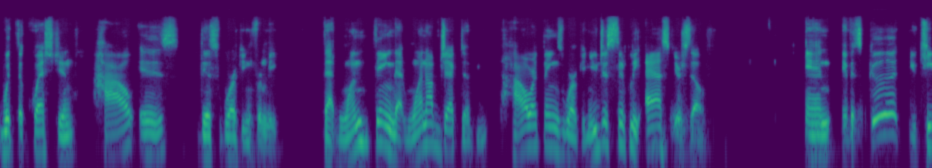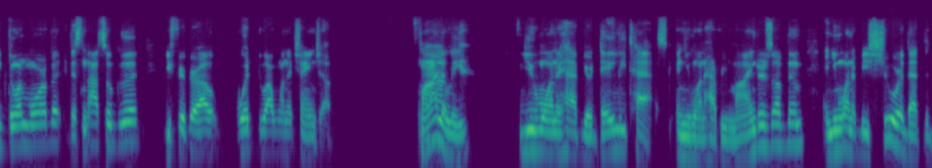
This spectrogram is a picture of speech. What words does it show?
with the question how is this working for me? That one thing, that one objective, how are things working? You just simply ask yourself. And if it's good, you keep doing more of it. If it's not so good, you figure out what do I want to change up. Finally. You want to have your daily task and you want to have reminders of them and you want to be sure that the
